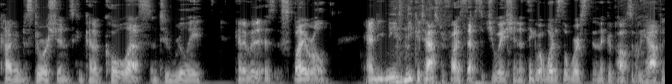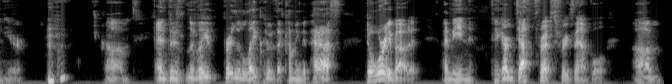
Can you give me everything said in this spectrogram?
cognitive distortions can kind of coalesce into really kind of a, a spiral. And you need Mhm. to decatastrophize that situation and think about what is the worst thing that could possibly happen here. Mhm. Um, and there's very, very little likelihood of that coming to pass, don't worry about it. I mean, take our death threats, for example. Um,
